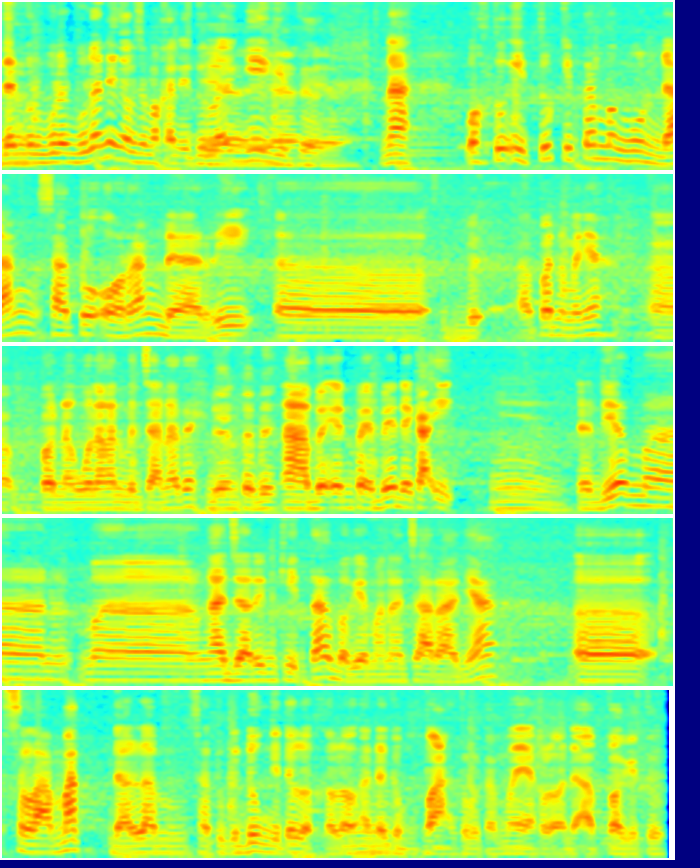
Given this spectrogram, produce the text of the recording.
dan berbulan-bulan dia nggak bisa makan itu Iya, lagi iya, gitu iya. nah waktu itu kita mengundang satu orang dari eh, be- apa namanya eh, penanggulangan bencana teh BNPB. nah BNPB DKI Hmm. dan dia men- mengajarin kita bagaimana caranya eh, selamat dalam satu gedung gitu loh kalau ada gempa terutama ya kalau ada apa gitu.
